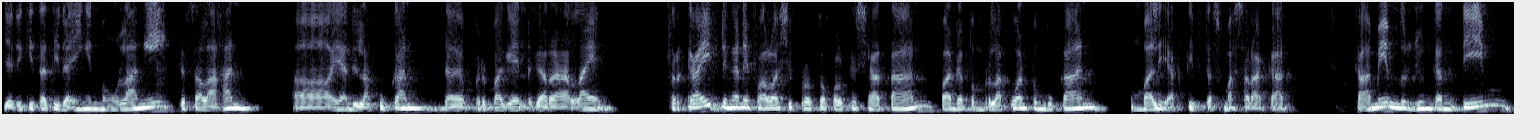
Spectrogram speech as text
Jadi kita tidak ingin mengulangi kesalahan uh, yang dilakukan di berbagai negara lain terkait dengan evaluasi protokol kesehatan pada pemberlakuan pembukaan kembali aktivitas masyarakat. Kami menerjunkan tim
